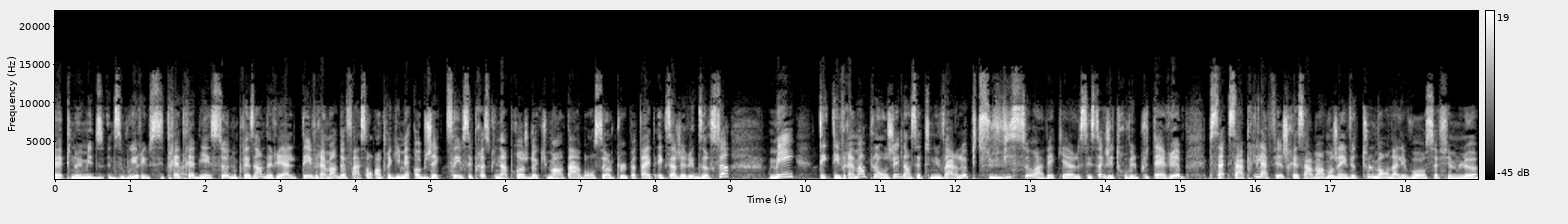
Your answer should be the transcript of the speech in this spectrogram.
euh, puis Noémie dit oui réussit très très bien ça, nous présente des réalités vraiment de façon entre guillemets objective. C'est presque une approche documentaire. Bon, c'est un peu peut-être exagéré de dire ça, mais t'es es vraiment plongé dans cet univers-là, puis tu vis ça avec elle. C'est ça que j'ai trouvé le plus terrible. Puis ça, ça a pris l'affiche récemment. Moi, j'invite tout le monde à aller voir ce film-là.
